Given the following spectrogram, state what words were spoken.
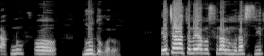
টাকনু সহ ধৌত করো। এছাড়া চলে যাব সুরাল মুদাসসির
